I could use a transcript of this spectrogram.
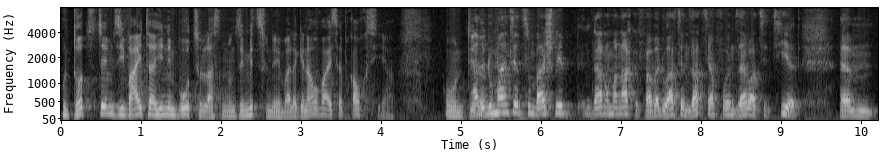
und trotzdem sie weiterhin im Boot zu lassen und sie mitzunehmen, weil er genau weiß, er braucht sie ja. Und, also du meinst jetzt zum Beispiel, da nochmal nachgefragt, weil du hast den Satz ja vorhin selber zitiert. Ähm,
